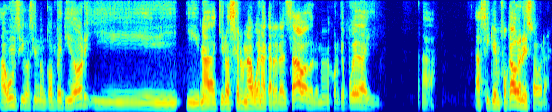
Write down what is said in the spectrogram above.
aún sigo siendo un competidor y, y, nada, quiero hacer una buena carrera el sábado, lo mejor que pueda y nada. Así que enfocado en eso ahora.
